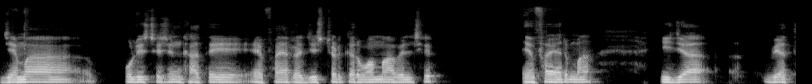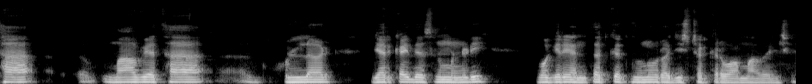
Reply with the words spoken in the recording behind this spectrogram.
જેમાં પોલીસ સ્ટેશન ખાતે એફઆઈઆર રજીસ્ટર્ડ કરવામાં આવેલ છે. એફઆઈઆરમાં ઈજા, વ્યથા મહાવ્યથા હુલ્લડ, ગેરકાયદેસર મંડળી વગેરે અંતર્ગત ગુનો રજિસ્ટર કરવામાં આવેલ છે.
